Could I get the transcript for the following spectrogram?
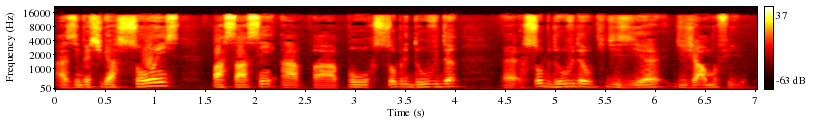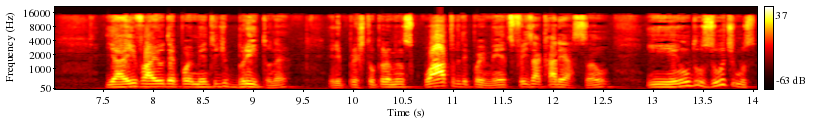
as investigações passassem a, a pôr sobre dúvida, é, dúvida o que dizia Djalma Filho. E aí vai o depoimento de Brito, né? Ele prestou pelo menos quatro depoimentos, fez a careação e em um dos últimos,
